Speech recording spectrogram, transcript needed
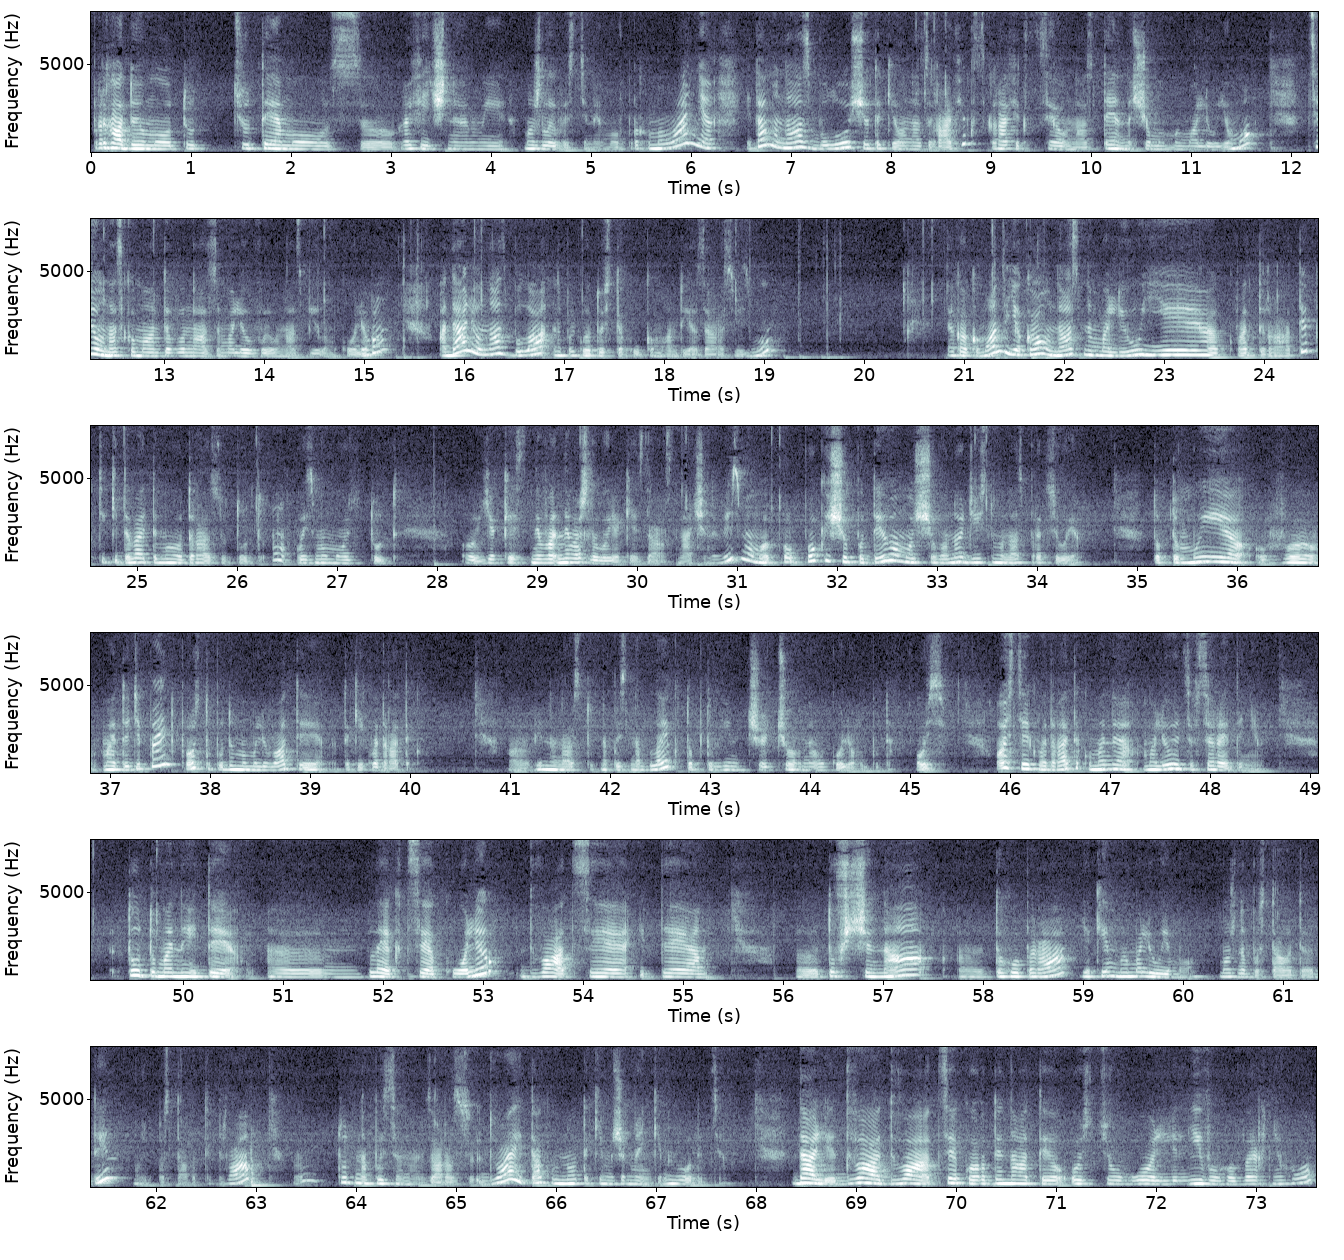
пригадуємо тут цю тему з графічними можливостями мов програмування, і там у нас було, що таке у нас графікс. Графікс це у нас те, на що ми малюємо. Це у нас команда, вона замальовує у нас білим кольором. А далі у нас була, наприклад, ось таку команду я зараз візьму. Така команда, яка у нас намалює квадратик. Тільки давайте ми одразу тут ну, візьмемо ось тут якесь, неважливо, якесь зараз значення візьмемо, поки що подивимося, що воно дійсно у нас працює. Тобто ми в методі Paint просто будемо малювати такий квадратик. Він у нас тут написано black, тобто він чорного кольору буде. Ось. Ось цей квадратик у мене малюється всередині. Тут у мене йде е, black це колір, 2 це йде е, товщина того пера, яким ми малюємо. Можна поставити 1, можна поставити 2. Тут написано зараз 2, і так воно таким жирненьким і водиться. Далі 2, 2 це координати ось цього лівого верхнього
